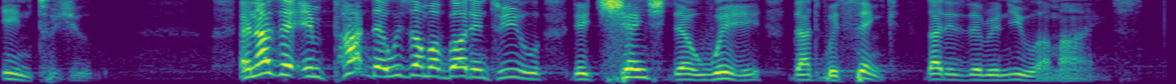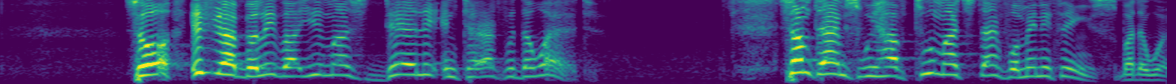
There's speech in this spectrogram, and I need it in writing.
into you. And as they impart the wisdom of God into you, they change the way that we think. That is, they renew our minds. So, if you're a believer, you must daily interact with the word. Sometimes we have too much time for many things but the word.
